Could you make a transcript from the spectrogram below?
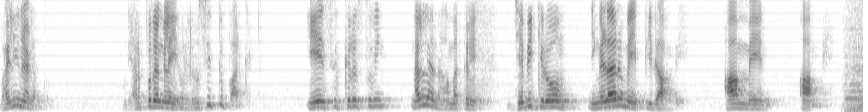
வழி நடத்தும். உடைய அற்புதங்களை அவர்கள் ருசித்து பார்க்கட்டும். ஏசு கிறிஸ்துவின் நல்ல நாமத்தில் ஜெபிக்கிறோம். நீங்கள் அருமை பிதாவே. ஆமேன். ஆமேன்.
